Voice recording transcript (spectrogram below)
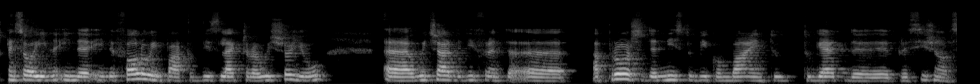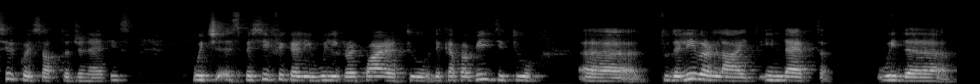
And so in, in, the, in the following part of this lecture, I will show you uh, which are the different uh, approach that needs to be combined to, to get the precision of circuits optogenetics, which specifically will require to the capability to, uh, to deliver light in depth with the,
